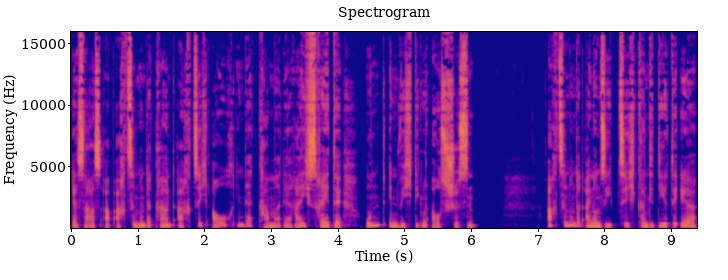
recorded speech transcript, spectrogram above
er saß ab 1883 auch in der Kammer der Reichsräte und in wichtigen Ausschüssen. 1871 kandidierte er,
